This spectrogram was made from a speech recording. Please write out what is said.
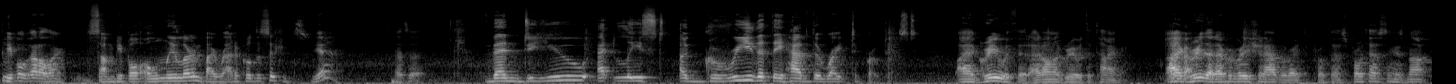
Hmm. People gotta learn. Some people only learn by radical decisions. Yeah, that's it. then do you at least agree that they have the right to protest? I agree with it. I don't agree with the timing. I Okay. agree that everybody should have the right to protest. Protesting is not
